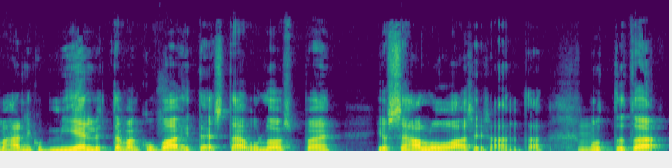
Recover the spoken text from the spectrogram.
vähän niin kuin miellyttävän kuvan itsestään ulospäin jos se haluaa siis antaa. Mm. Mutta tota,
